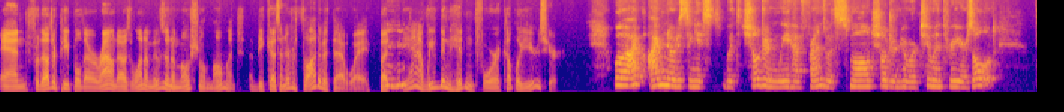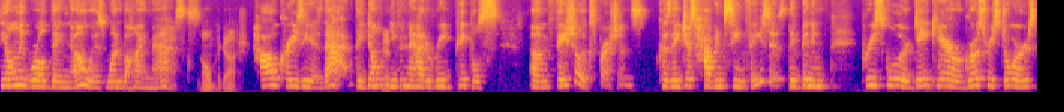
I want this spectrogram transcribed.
Yeah. And for the other people that are around, I was one of them. It was an emotional moment because I never thought of it that way. But mm-hmm. yeah, we've been hidden for a couple of years here. Well, I'm, I'm noticing it's with children. We have friends with small children who are two and three years old. The only world they know is one behind masks. Oh my gosh. How crazy is that? They don't it, even know how to read people's um, facial expressions because they just haven't seen faces. They've been in preschool or daycare or grocery stores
